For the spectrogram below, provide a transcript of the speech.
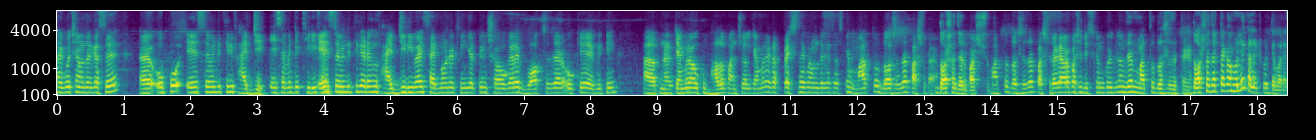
থাকবে আমাদের কাছে Oppo A seventy three five G A seventy three A seventy three এটা কিন্তু five G device side mounted fingerprint সহকারে বক্স চার্জার ওকে এভরিথিং আপনার ক্যামেরাও খুব ভালো পাঞ্চুয়াল ক্যামেরা এটা প্রাইস থাকবে আমাদের কাছে আজকে মাত্র দশ হাজার পাঁচশো টাকা। দশ হাজার পাঁচশো। মাত্র দশ হাজার পাঁচশো টাকা আরও পাশে ডিসকাউন্ট করে দিলাম যেন মাত্র দশ হাজার টাকা। দশ হাজার টাকা হলে কালেক্ট করতে পারেন।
